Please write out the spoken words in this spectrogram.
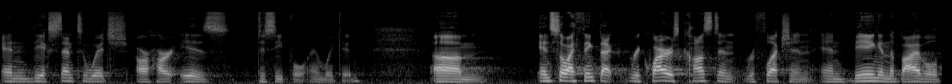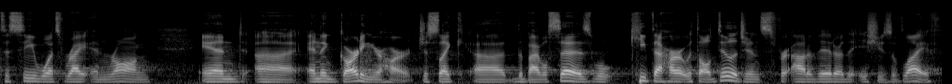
and the extent to which our heart is deceitful and wicked. Um, and so I think that requires constant reflection and being in the Bible to see what's right and wrong. and, uh, and then guarding your heart, just like uh, the Bible says, will keep that heart with all diligence, for out of it are the issues of life.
